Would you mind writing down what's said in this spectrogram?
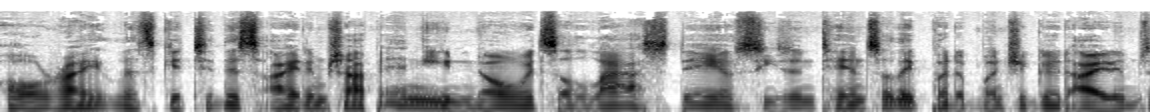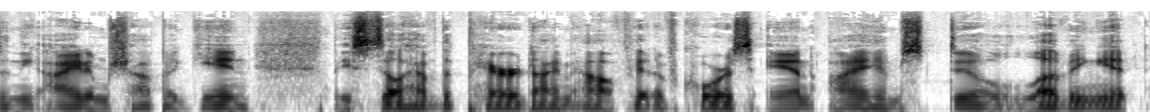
All right, let's get to this item shop. And you know, it's the last day of season 10, so they put a bunch of good items in the item shop again. They still have the paradigm outfit, of course, and I am still loving it.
